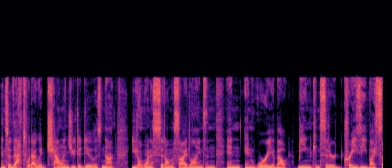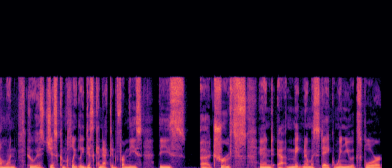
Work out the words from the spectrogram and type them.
And so that's what I would challenge you to do is not, you don't want to sit on the sidelines and, and, and worry about being considered crazy by someone who is just completely disconnected from these, these uh, truths. And uh, make no mistake, when you explore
